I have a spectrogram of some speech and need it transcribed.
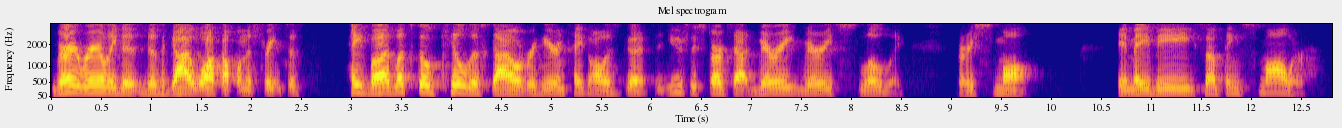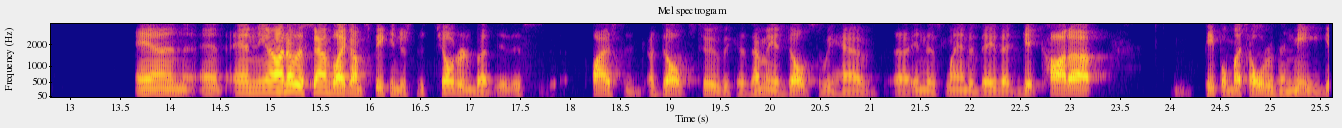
Very rarely does a guy walk up on the street and says, hey, bud, let's go kill this guy over here and take all his goods. It usually starts out very, very slowly, very small. It may be something smaller. And, and, and you know, I know this sounds like I'm speaking just to children, but this applies to adults too, because how many adults do we have uh, in this land today that get caught up people much older than me get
